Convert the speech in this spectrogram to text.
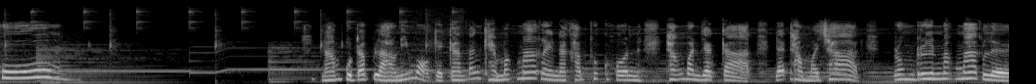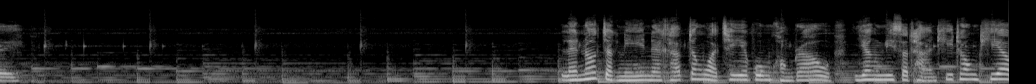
ภูมิน้ำผุดทับลาวนี้เหมาะแก่การตั้งแคมป์มาก ๆ เลยนะครับ ทุกคนทั้งบรรยากาศและธรรมชาติ ร่มรื่นมาก ๆ เลย และนอกจากนี้นะครับจังหวัดชัยภูมิของเรายังมีสถานที่ท่องเที่ยว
